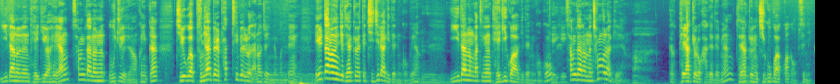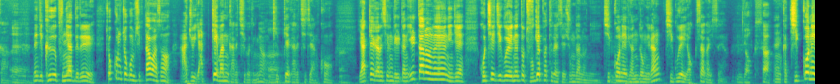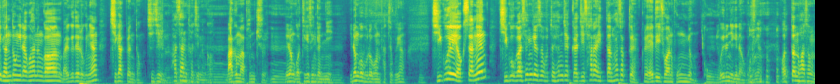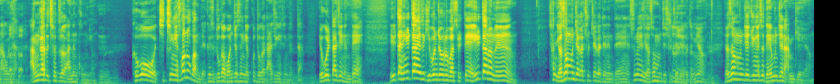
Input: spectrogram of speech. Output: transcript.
2단원은 대기와 해양, 3단원은 우주예요. 그러니까 지구가 분야별 파트별로 나눠져 있는 건데 음. 1단원은 이제 대학교 갈 때 지질학이 되는 거고요. 음. 2단원 같은 경우는 대기과학이 되는 거고 대기? 3단원은 천문학이에요. 아, 그러니까 대학교로 가게 되면 대학교는 지구과학과가 없으니까. 예. 근데 이제 그 분야들을 조금 조금씩 따와서 아주 얕게만 가르치거든요. 어. 깊게 가르치지 않고 어. 얕게 가르치는데 일단 1단원은 이제 고체 지구에는 또 두 개 파트가 있어요. 중단원이 직권의 변동이랑 지구의 역사가 있어요. 음, 역사. 예, 그러니까 직권의 변동이라고 하는 건 말 그대로 그냥 지각 변동, 지진, 음. 화산 터지는 거, 음. 마그마 분출 음. 이런 거 어떻게 생겼니? 음. 이런 거 물어보는 파트고요. 음. 지구의 역사는 지구가 생겨서부터 현재까지 살아있던 화석들, 그리고 애들이 좋아하는 공룡, 공룡. 뭐 이런 얘기 나오거든요. 어떤 화석 나오냐? 안 가르쳐도 아는 공룡. 음. 그거 지층의 선후 관계. 그래서 누가 먼저 생겼고 누가 나중에 생겼다. 요걸 따지는데 일단 1단에서 기본적으로 봤을 때 1단원은 한 여섯 문제가 출제가 되는데 수능에서 여섯 문제 출제되거든요. 음. 여섯 문제 중에서 네 문제는 암기예요.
